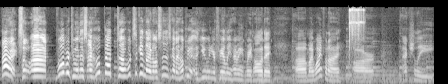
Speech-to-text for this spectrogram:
Alright, so, uh, while we're doing this, I hope that, uh, once again, I've also this again, I hope you, you and your family are having a great holiday. Uh, my wife and I are actually...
